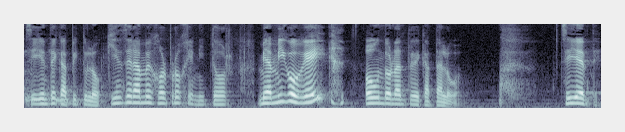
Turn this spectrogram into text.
Siguiente capítulo. ¿Quién será mejor progenitor? ¿Mi amigo gay o un donante de catálogo? Siguiente.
